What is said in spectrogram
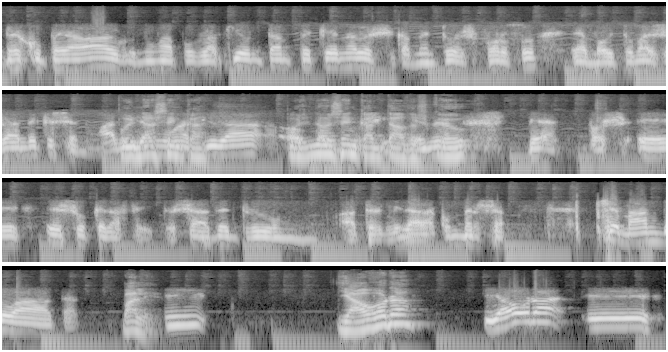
recuperar algo nunha población tan pequena, lóxicamente o esforzo é moito máis grande que se non há pois pues nunha ciudad... Pois pues nós encantados, sí, que eu... Bien, pois pues, eh, eso queda feito, xa dentro dun a terminada conversa, che mando a... Vale. E... E agora? E ahora, eh,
